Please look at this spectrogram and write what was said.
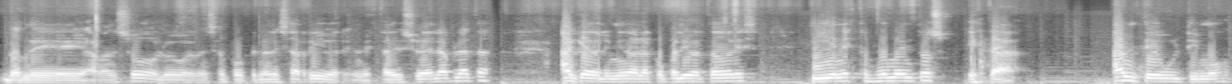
donde avanzó luego de vencer por penales a River en el Estadio Ciudad de la Plata, ha quedado eliminado la Copa Libertadores y en estos momentos está ante último,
